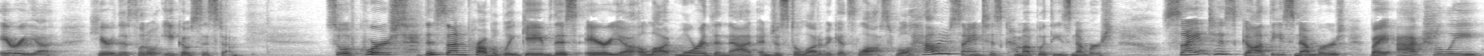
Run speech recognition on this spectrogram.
area here, this little ecosystem. So of course, the sun probably gave this area a lot more than that and just a lot of it gets lost. Well, how do scientists come up with these numbers? Scientists got these numbers by actually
